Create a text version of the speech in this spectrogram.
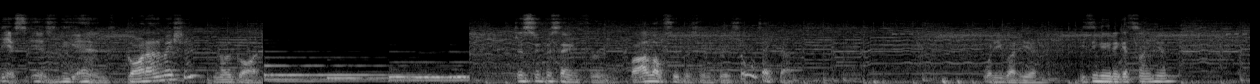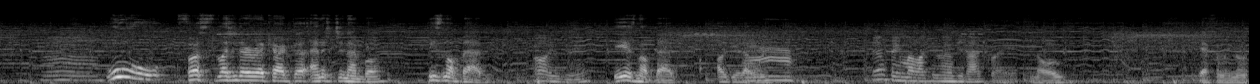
This is the end. God animation? No God. Just Super Saiyan 3. But I love Super Saiyan 3, so we'll take that. What do you got here? You think you're gonna get something here? Ooh! First legendary rare character, Anish Janemba. He's not bad. Oh, is it? He is not bad. I'll give that one. Mm, I don't think my luck is gonna be that great. No. Definitely not.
